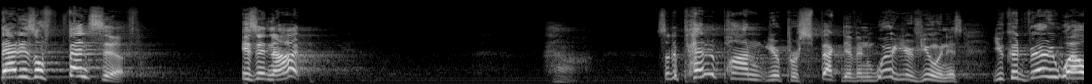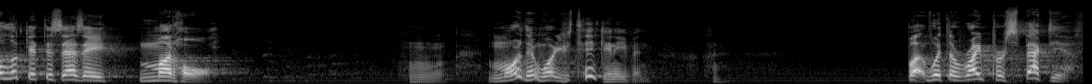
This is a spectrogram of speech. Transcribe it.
That is offensive, is it not? So, depend upon your perspective and where you're viewing this. You could very well look at this as a mud hole. Hmm. More than what you're thinking, even. But with the right perspective,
